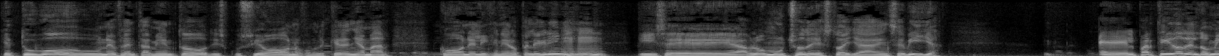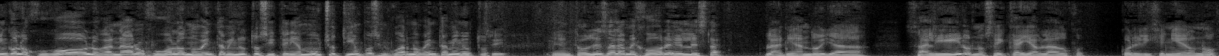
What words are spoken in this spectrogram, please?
que tuvo un enfrentamiento, discusión, o como le quieran llamar, con el ingeniero Pellegrini. Y se habló mucho de esto allá en Sevilla. El partido del domingo lo jugó, lo ganaron, jugó los 90 minutos y tenía mucho tiempo sin jugar 90 minutos. Entonces a lo mejor él está planeando ya salir o no sé qué haya hablado con, con el ingeniero, ¿no?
